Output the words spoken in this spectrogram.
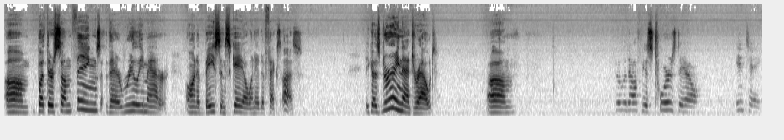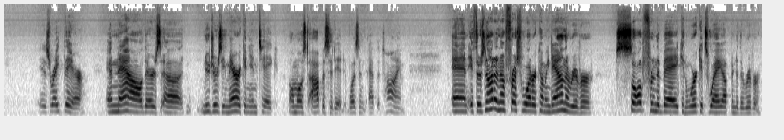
Um, but there's some things that really matter on a basin scale, and it affects us. Because during that drought, um, Philadelphia's Torresdale intake is right there. And now there's uh, New Jersey American intake almost opposite it. It wasn't at the time. And if there's not enough fresh water coming down the river, salt from the bay can work its way up into the river.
